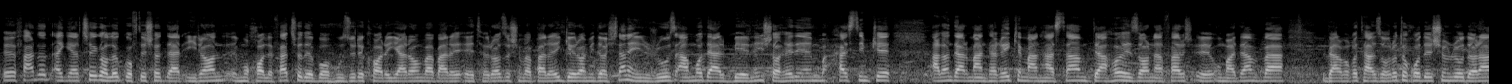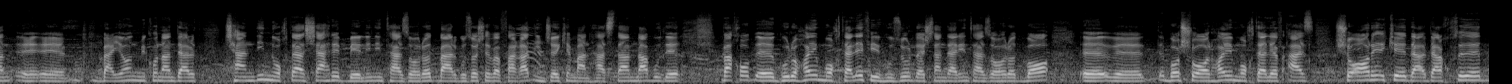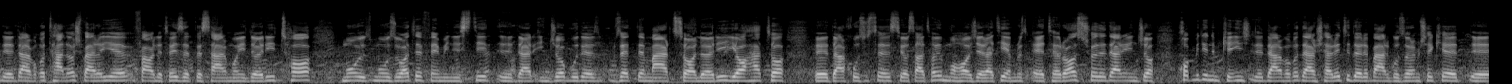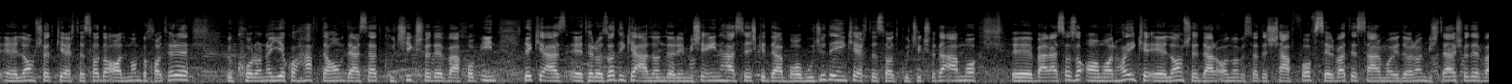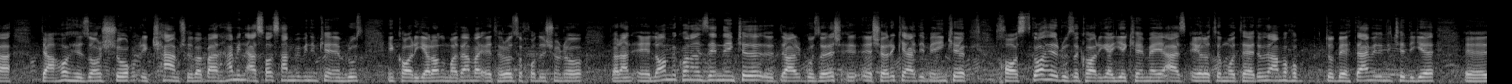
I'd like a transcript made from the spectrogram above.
فرداد اگرچه حالا گفته شد در ایران مخالفت شده با حضور کارگران و برای اعتراضشون و برای گرامی داشتن این روز اما در برلین شاهد هستیم که الان در منطقه‌ای که من هستم ده ها هزار نفر اومدن و در واقع تظاهرات خودشون رو دارن بیان می‌کنن. در چندین نقطه از شهر برلین این تظاهرات برگزار شده و فقط اینجایی که من هستم نبوده. و خب گروه های مختلفی حضور داشتن در این تظاهرات با با شعارهای مختلف. از شعاری که در, در در واقع تلاش برای فعالیت های ضد سرمایه‌داری تا موضوعات فمینیستی در اینجا بوده ضد مرد سالاری یا حتی در خصوص سیاست های مهاجرتی امروز اعتراض شده در اینجا. خب می‌دونیم که این در واقع در شرایطی داره برگزار میشه که اعلام شد که اقتصاد آلمان به خاطر کرونا یک و هفت دهم درصد کوچیک شده و خب این یکی از اعتراضاتی که الان داره میشه این هستش که در با وجود اینکه اقتصاد کوچیک شده اما بر اساس آمارهایی که اعلام شده در آلمان به صورت شفاف ثروت سرمایه‌داران بیشتر شده و ده هزار شغل کم شده و بر همین اساس هم می‌بینیم که امروز این کارگران اومدن و اعتراض خودشون رو دارن اعلام می‌کنن ضمن اینکه در گزارش اشاره کردی به اینکه خواستگاه روز کارگر یک می از ایالات متحده بود. اما خب تو بهتر می‌دونید که دیگه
